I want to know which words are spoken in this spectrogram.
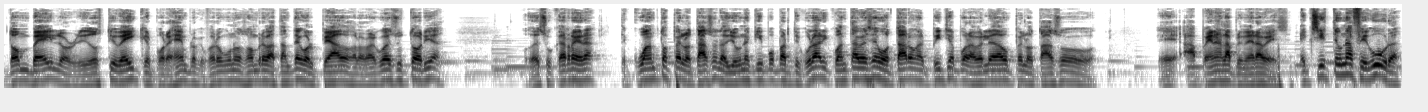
Don Baylor y Dusty Baker, por ejemplo, que fueron unos hombres bastante golpeados a lo largo de su historia o de su carrera, de cuántos pelotazos le dio un equipo particular y cuántas veces votaron al pitcher por haberle dado un pelotazo eh, apenas la primera vez. Existe una figura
